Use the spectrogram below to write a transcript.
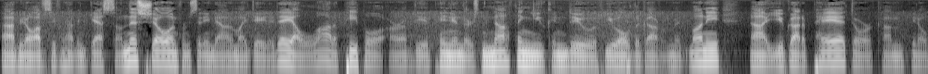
um, you know, obviously from having guests on this show and from sitting down in my day to day, a lot of people are of the opinion there's nothing you can do if you owe the government money. Uh, you've got to pay it, or come, you know,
